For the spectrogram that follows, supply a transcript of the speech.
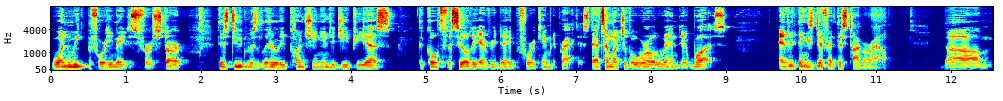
one week before he made his first start. This dude was literally punching into GPS, the Colts facility, every day before he came to practice. That's how much of a whirlwind it was. Everything's different this time around. Um,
